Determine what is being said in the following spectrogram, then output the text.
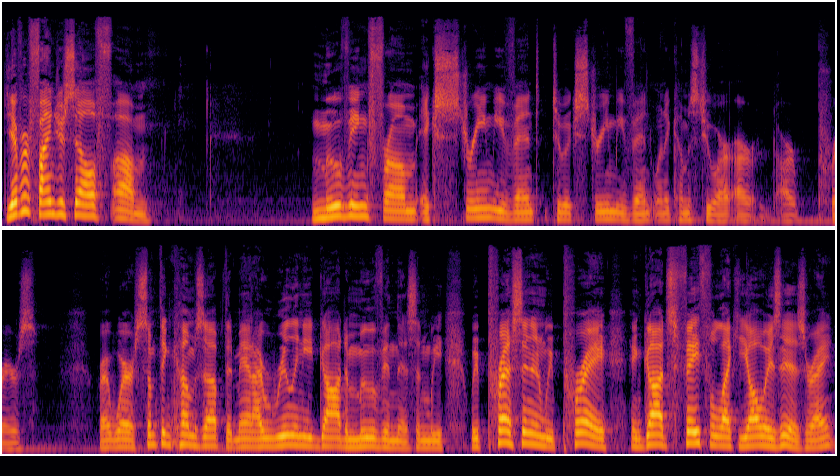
Do you ever find yourself um, moving from extreme event to extreme event when it comes to our, our, our prayers? Right? Where something comes up that, man, I really need God to move in this. And we, we press in and we pray, and God's faithful like He always is, right?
